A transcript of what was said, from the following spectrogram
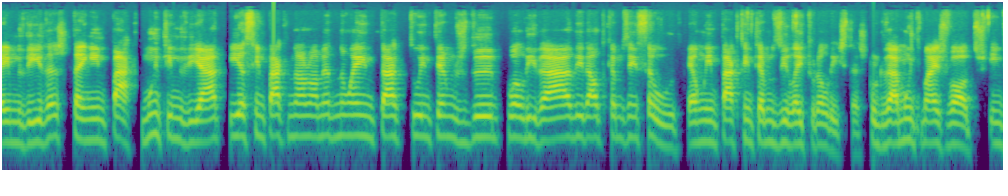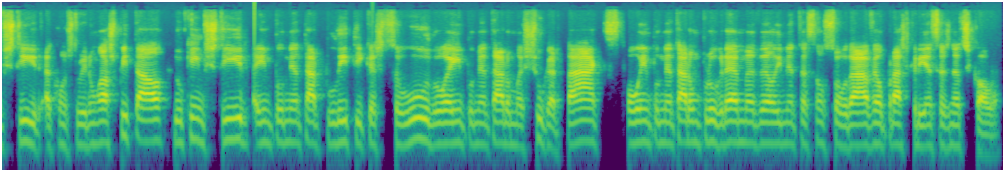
em medidas têm impacto muito imediato e esse impacto normalmente não é impacto em termos de qualidade e de outcomes em saúde, é um impacto em termos eleitoralistas, porque dá muito mais votos investir a construir um hospital do que investir a implementar políticas de saúde ou a implementar uma sugar tax ou a implementar um programa de alimentação saudável para as crianças nas escolas.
